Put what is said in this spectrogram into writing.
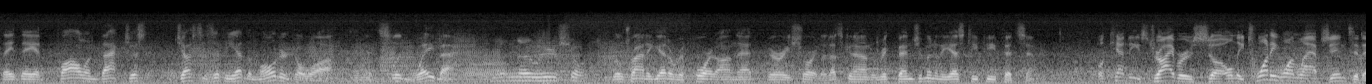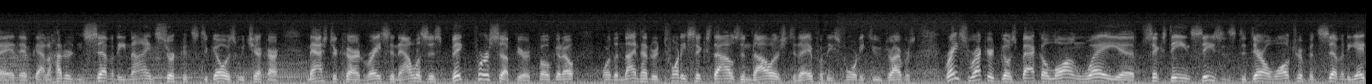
they, they had fallen back just just as if he had the motor go off, and it slid way back. Well, no, here short. We'll try to get a report on that very shortly. Let's get down to Rick Benjamin in the STP Pit Center. Well, Ken, these drivers uh, only 21 laps in today. They've got 179 circuits to go as we check our MasterCard race analysis. Big purse up here at Pocono. More than $926,000 today for these 42 drivers. Race record goes back a long way, uh, 16 seasons to Darrell Waltrip at 78,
